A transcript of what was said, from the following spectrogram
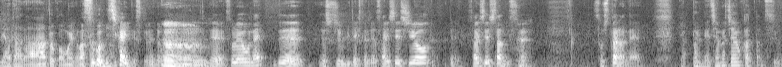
やだなとか思いながら、まあ、すごい短いんですけどねでも、うん。でそれをねでよし準備できた。じゃあ再生しようと思って再生したんですよ、はい。そしたらねやっぱりめちゃめちゃ良かったんですよね。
